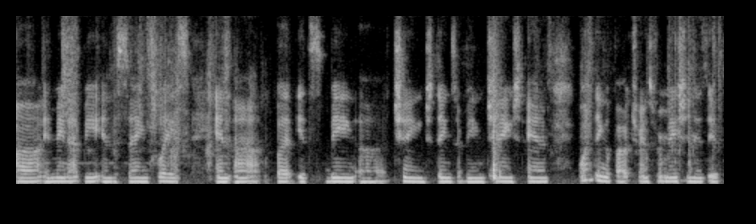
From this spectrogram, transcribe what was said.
uh, it may not be in the same place, and uh, but it's being uh, changed. Things are being changed, and one thing about transformation is if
